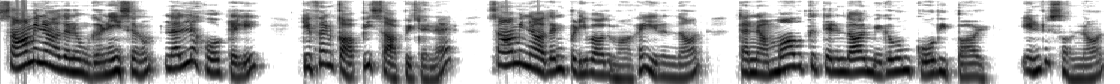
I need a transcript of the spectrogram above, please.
சாமிநாதனும் கணேசனும் நல்ல ஹோட்டலில் டிஃபன் காப்பி சாப்பிட்டனர். சாமிநாதன் பிடிவாதமாக இருந்தான். தன் அம்மாவுக்கு தெரிந்தால் மிகவும் கோபிப்பாள் என்று சொன்னான்.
